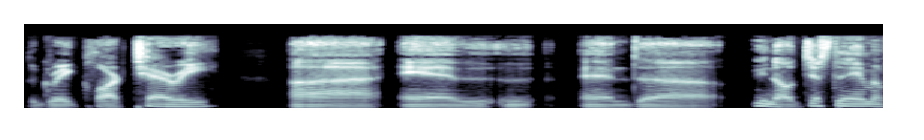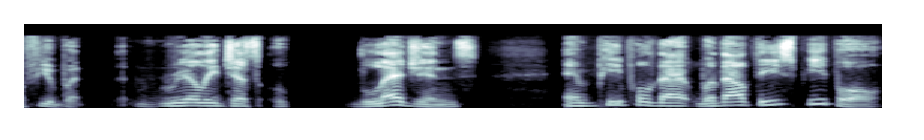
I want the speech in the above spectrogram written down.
the great Clark Terry, uh, and, and, uh, you know, just to name a few, but really just legends and people that without these people,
